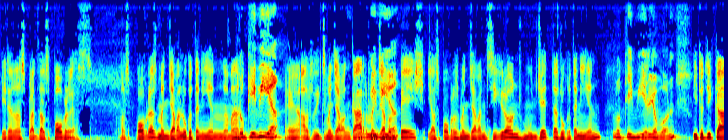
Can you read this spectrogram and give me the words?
eren els plats dels pobres. Els pobres menjaven el que tenien a mà. El que hi havia, Eh? Els rics menjaven carn, menjaven peix, i els pobres menjaven cigrons, mongetes, el que tenien. el que hi havia llavors. I tot i que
